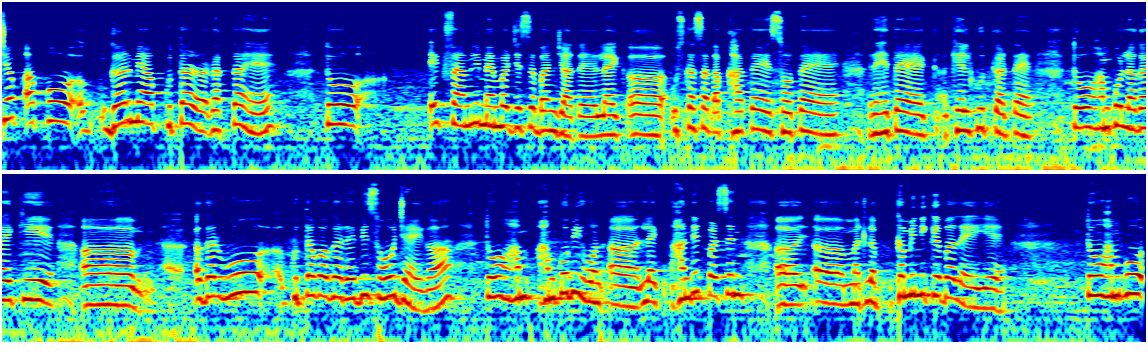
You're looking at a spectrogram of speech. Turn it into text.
जब आपको घर में आप कुत्ता रखता है तो एक फैमिली मेंबर जैसे बन जाते हैं लाइक उसका साथ आप खाते हैं सोते हैं रहते हैं खेल कूद करते हैं तो हमको लगा है कि अ, अगर वो कुत्ता को अगर रेबीज़ हो जाएगा तो हम हमको भी हो लाइक हंड्रेड परसेंट मतलब कम्युनिकेबल है ये। तो हमको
